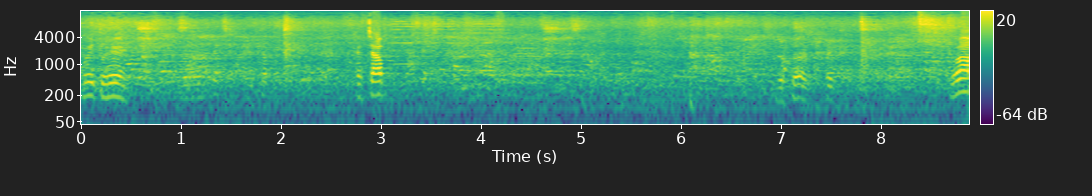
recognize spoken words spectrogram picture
Wait to here. Kecap. Betul. Wah,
